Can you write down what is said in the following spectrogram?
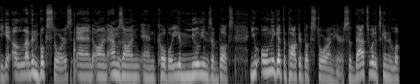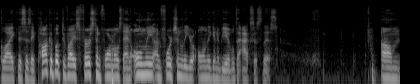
you get 11 bookstores and on amazon and kobo you get millions of books. You only get the pocketbook store on here. So that's what it's going to look like. This is a pocketbook device first and foremost and only unfortunately you're only going to be able to access this. Um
